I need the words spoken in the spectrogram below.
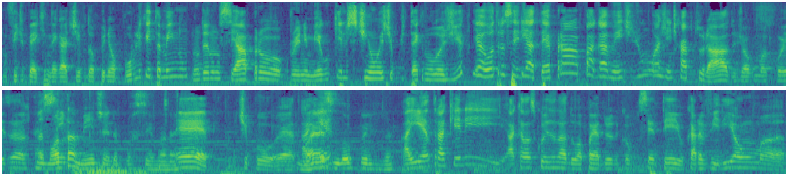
um feedback negativo da opinião pública e também não, não denunciar pro, pro inimigo que eles tinham esse tipo de tecnologia. E a outra seria até pra apagar a mente de um agente capturado, de alguma coisa assim. Remotamente ainda por cima, né? É, tipo, é, aí, Mais é- louco ainda. aí entra aquele aquelas coisas lá do apanhador do campo centeio, o cara viria uma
